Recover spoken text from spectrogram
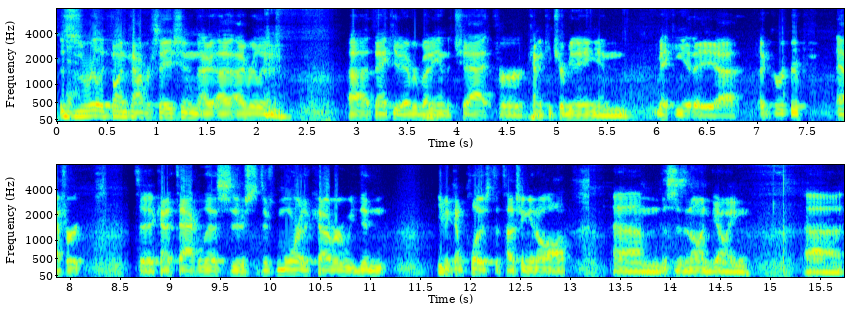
This is a really fun conversation. I, I, I really uh, thank you to everybody in the chat for kind of contributing and making it a, uh, a group effort to kind of tackle this. There's there's more to cover. We didn't even come close to touching it all. Um, this is an ongoing uh,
